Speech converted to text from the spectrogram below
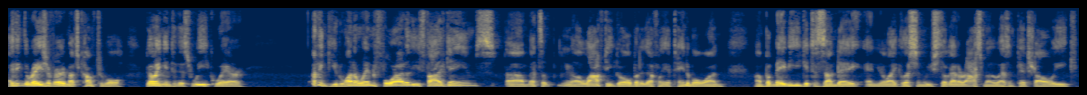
I think the Rays are very much comfortable going into this week where. I think you'd want to win four out of these five games. Um, that's a you know a lofty goal, but a definitely attainable one. Um, but maybe you get to Sunday and you're like, listen, we've still got Erasmo who hasn't pitched all week.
